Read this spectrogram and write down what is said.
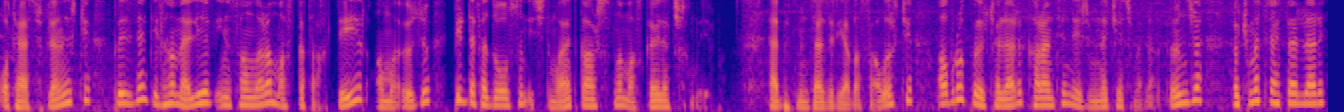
O təəssüflənir ki, prezident İlham Əliyev insanlara maska tax deyir, amma özü bir dəfə də olsun ictimaiyyət qarşısına maska ilə çıxmayıb. Həbib Müntəzir yada salır ki, Avropa ölkələri karantin rejiminə keçmədən öncə hökumət rəhbərləri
